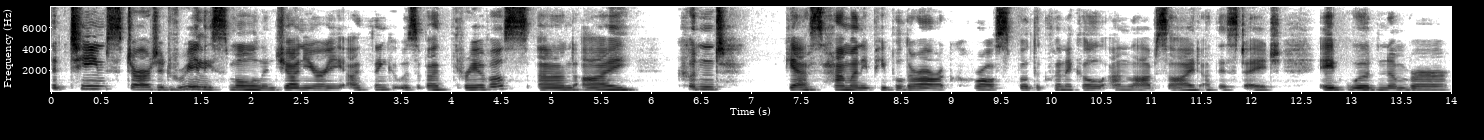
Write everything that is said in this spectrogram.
The team started really small in January. I think it was about three of us, and I couldn't guess how many people there are across both the clinical and lab side at this stage. It would number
